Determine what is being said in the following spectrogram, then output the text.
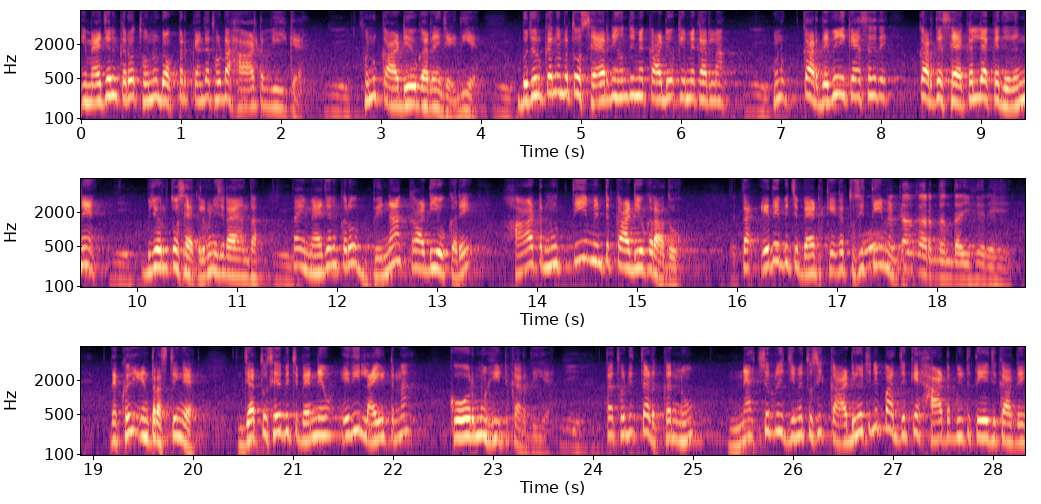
ਇਮੇਜਿਨ ਕਰੋ ਤੁਹਾਨੂੰ ਡਾਕਟਰ ਕਹਿੰਦਾ ਤੁਹਾਡਾ ਹਾਰਟ ਵੀਕ ਹੈ। ਤੁਹਾਨੂੰ ਕਾਰਡੀਓ ਕਰਨੀ ਚਾਹੀਦੀ ਹੈ। ਬਜ਼ੁਰਗ ਕਹਿੰਦਾ ਮੇਰੇ ਤੋਂ ਸੈਰ ਨਹੀਂ ਹੁੰਦੀ ਮੈਂ ਕਾਰਡੀਓ ਕਿਵੇਂ ਕਰ ਲਾਂ? ਹੁਣ ਘਰ ਦੇ ਵੀ ਨਹੀਂ ਕਹਿ ਸਕਦੇ। ਘਰ ਦੇ ਸਾਈਕਲ ਲਿਆ ਕੇ ਦੇ ਆ। ਬਜ਼ੁਰਗ ਤੋਂ ਸਾਈਕਲ ਵੀ ਨਹੀਂ ਚਲਾਇਆ ਜਾਂਦਾ। ਤਾਂ ਇਮੇਜਿਨ ਕਰੋ ਬਿਨਾਂ ਕਾਰਡੀਓ ਕਰੇ ਹਾਰਟ ਨੂੰ 30 ਮਿੰਟ ਕਾਰਡੀਓ ਕਰਾ ਦਿਓ। ਤਾਂ ਇਹਦੇ ਵਿੱਚ ਬੈਠ ਕੇ ਅਗਰ ਤੁਸੀਂ 30 ਉਹ ਮਿੰਟ ਕਰ ਦਿੰਦਾ ਜੀ ਫਿਰ ਇਹ? ਦੇਖੋ ਜੀ ਇੰਟਰਸਟਿੰਗ ਹੈ। ਜਦ ਤੁਸੀਂ ਇਹਦੇ ਵਿੱਚ ਬਹਿੰਦੇ ਹੋ ਇਹਦੀ ਲਾਈਟ ਨਾ ਕੋਰ ਨੂੰ ਹੀਟ ਕਰਦੀ ਹੈ। ਤਾਂ ਤੁਹਾਡੀ ਧੜਕਣ ਨੂੰ ਨੈਚੁਰਲੀ ਜਿਵੇਂ ਤੁਸੀਂ ਕਾਰਡੀਓ 'ਚ ਨਹੀਂ ਭੱਜ ਕੇ ਹਾਰਟ ਬੀਟ ਤੇਜ਼ ਕਰਦੇ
